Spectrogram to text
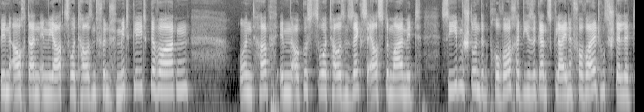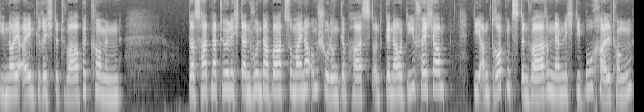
bin auch dann im Jahr 2005 Mitglied geworden und habe im August 2006 erste Mal mit sieben Stunden pro Woche diese ganz kleine Verwaltungsstelle, die neu eingerichtet war, bekommen. Das hat natürlich dann wunderbar zu meiner Umschulung gepasst und genau die Fächer, die am trockensten waren, nämlich die Buchhaltung,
